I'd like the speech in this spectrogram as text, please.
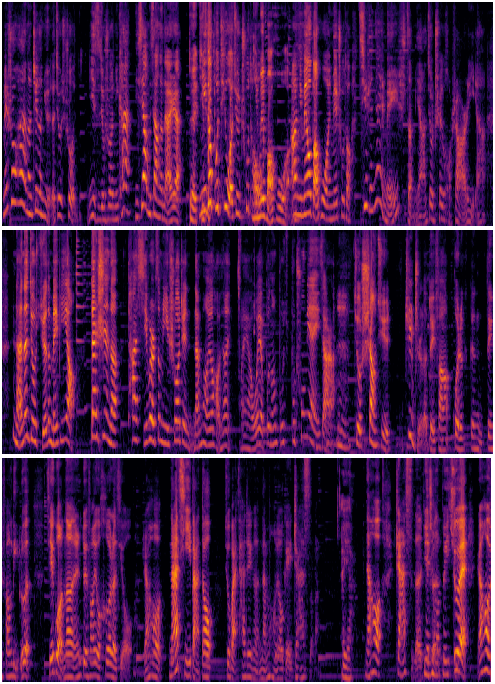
没说话呢，这个女的就说意思就说，你看你像不像个男人？对，你都不替我去出头，你没保护我啊，你没有保护我，你没出头。其实人家也没怎么样，就吹个口哨而已啊。男的就觉得没必要，但是呢，他媳妇儿这么一说，这男朋友好像，哎呀，我也不能不不出面一下啊，嗯就上去制止了对方，或者跟对方理论。结果呢，人对方又喝了酒，然后拿起一把刀就把她这个男朋友给扎死了。哎呀，然后扎死的、这个、变成了悲剧对，然后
